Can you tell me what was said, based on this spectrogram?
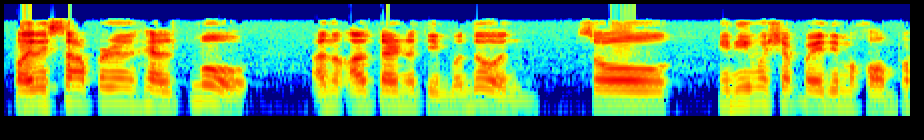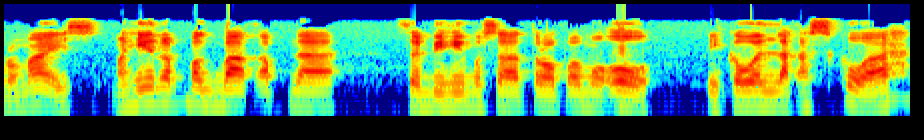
Pag nag-suffer yung health mo, anong alternative mo doon? So, hindi mo siya pwede ma-compromise. Mahirap mag-backup na sabihin mo sa tropa mo, oh, ikaw ang lakas ko ah.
